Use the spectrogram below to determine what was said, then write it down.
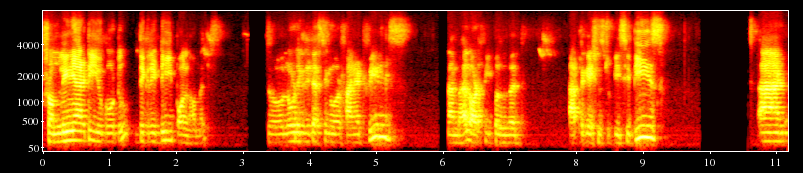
from linearity, you go to degree D polynomials. So low degree testing over finite fields, done by a lot of people with applications to PCPs. And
